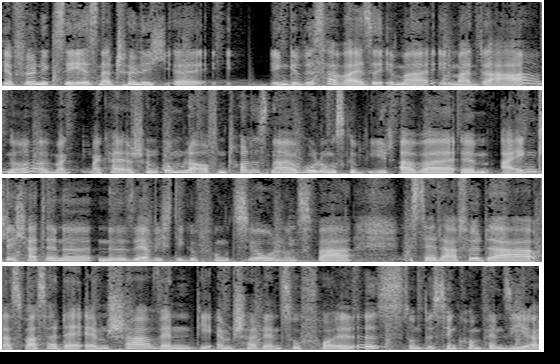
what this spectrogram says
Der Phoenixsee ist natürlich äh, in gewisser Weise immer, immer da. Ne? Also man, man, kann ja schon rumlaufen, tolles Naherholungsgebiet. Aber ähm, eigentlich hat er eine, eine sehr wichtige Funktion. Und zwar ist er dafür da, das Wasser der Emscher, wenn die Emscher denn zu voll ist, so ein bisschen kompensiert.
